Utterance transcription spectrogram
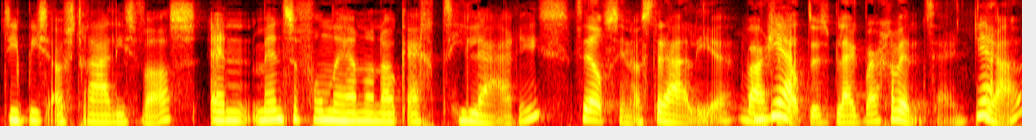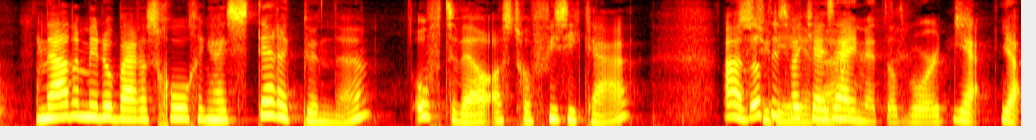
typisch Australisch was. En mensen vonden hem dan ook echt hilarisch. Zelfs in Australië, waar ze Ja. dat dus blijkbaar gewend zijn. Ja. Na de middelbare school ging hij sterrenkunde, oftewel astrofysica. Ah, dat is wat jij zei net, dat woord. Ja. ja.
